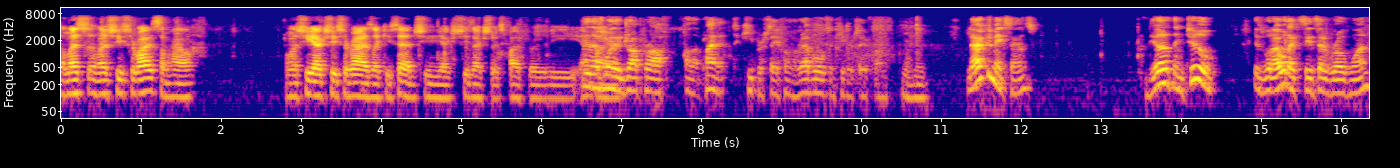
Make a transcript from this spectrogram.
unless unless she survives somehow. Unless she actually survives, like you said, she she's actually a spy for the And that's why they dropped her off on that planet to keep her safe from the rebels and keep her safe from. Mhm. That could make sense. The other thing too is what I would like to see instead of Rogue One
